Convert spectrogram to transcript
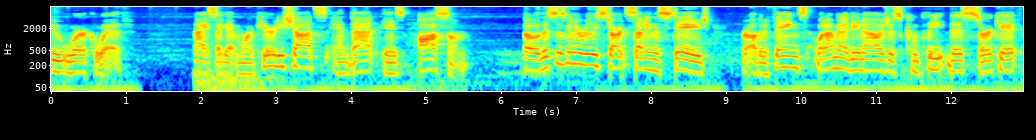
to work with. Nice, I get more purity shots, and that is awesome. So this is going to really start setting the stage for other things. What I'm going to do now is just complete this circuit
